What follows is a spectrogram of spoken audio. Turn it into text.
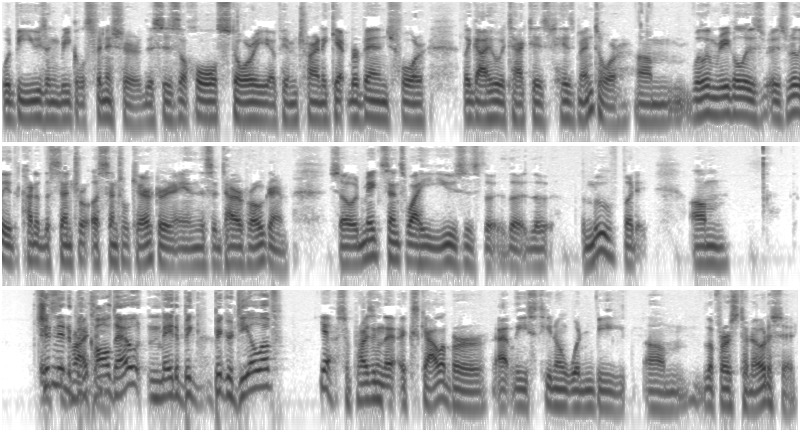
would be using Regal's finisher. This is a whole story of him trying to get revenge for the guy who attacked his, his mentor. Um, William Regal is, is really kind of the central, a central character in this entire program. So it makes sense why he uses the, the, the, the move, but it, um, shouldn't it have been called out and made a big bigger deal of? Yeah, surprising that Excalibur at least you know wouldn't be um, the first to notice it.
